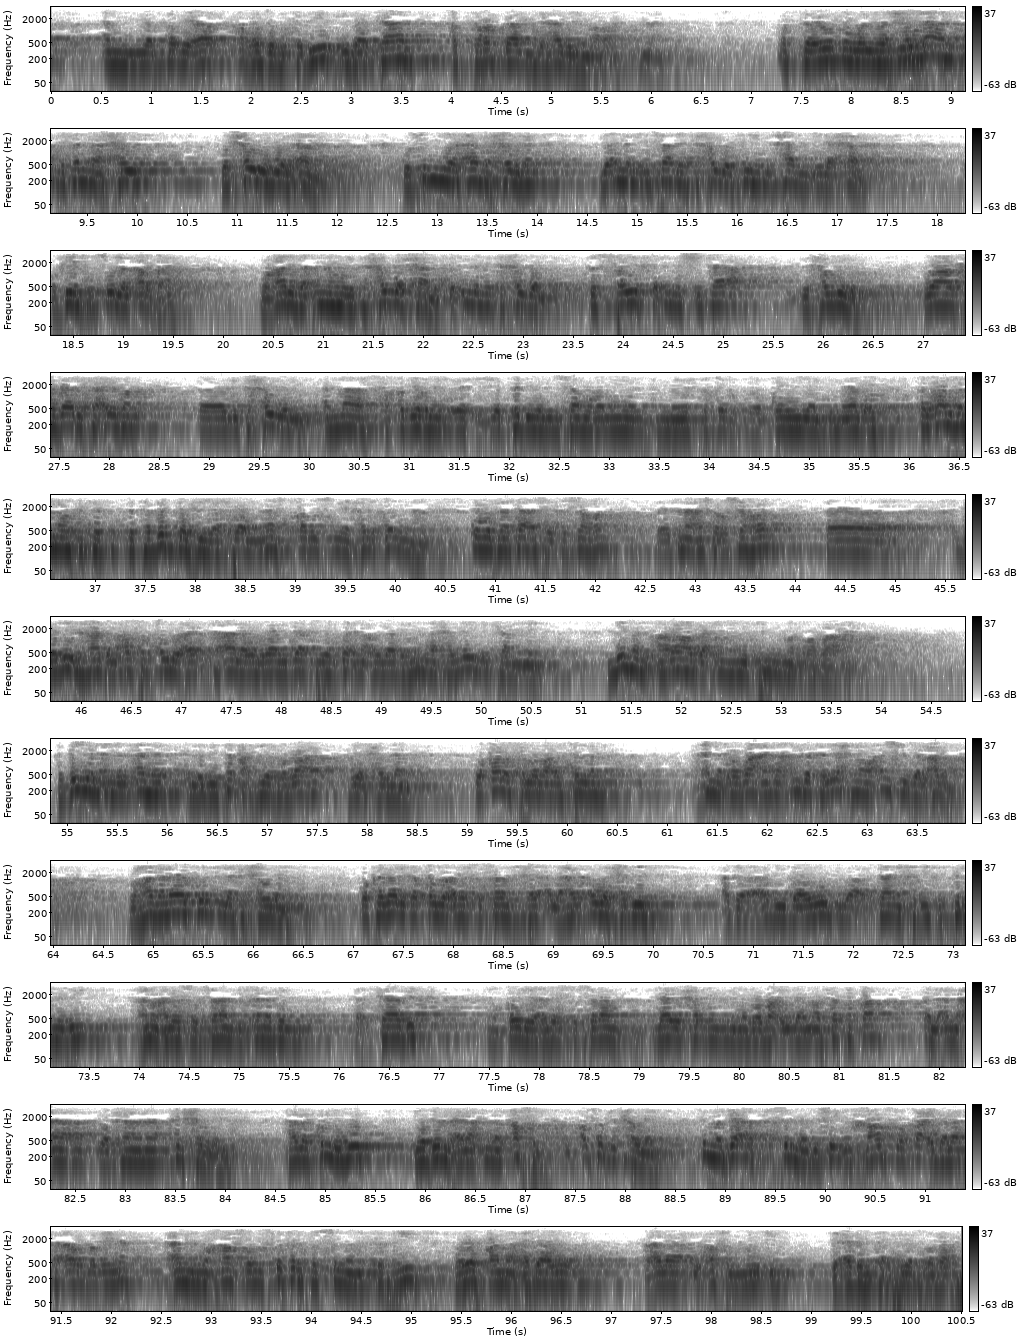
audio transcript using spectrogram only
أن يرتبع الرجل الكبير إذا كان قد تربى عند هذه المرأة. نعم. والسعوط والحولان مثلنا حول والحول هو العام. وسمي العام حولا لأن الإنسان يتحول فيه من حال إلى حال وفيه الفصول الأربعة. وغالبا أنه يتحول حاله فإن لم يتحول في الصيف فإن الشتاء يحوله. وكذلك أيضا لتحول الناس فقد يبتدي الإنسان غنيا ثم يستقر قويا ثم يبعث. فالغالب أنه تتبدل في أحوال الناس. قالوا اسمي الحي خير منها. وهو 12 شهرا 12 شهرا. آه، دليل هذا الأصل قوله تعالى والوالدات يرضعن أولادهن حولين كاملين لمن أراد أن يتم الرضاعة؟ فبين أن الأمر الذي تقع فيه الرضاعة هو الحولان. وقال صلى الله عليه وسلم عن الرضاعة أنبت اللحم وأنشد العظم وهذا لا يكون إلا في الحولين. وكذلك قول عليه الصلاة والسلام في أول حديث أبي داود وثاني حديث الترمذي عنه عليه الصلاة والسلام بسند ثابت من قوله عليه الصلاة والسلام لا يحرم من الرضاء إلا ما فتق الأمعاء وكان في الحولين. هذا كله يدل على أن الأصل الأصل في الحولين. ثم جاءت السنة بشيء خاص وقاعدة لا تعارض بينه عام وخاص ومستفر في السنة مستفري ويبقى ما عداه على الأصل الموجب بعدم تأثير الرضاء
